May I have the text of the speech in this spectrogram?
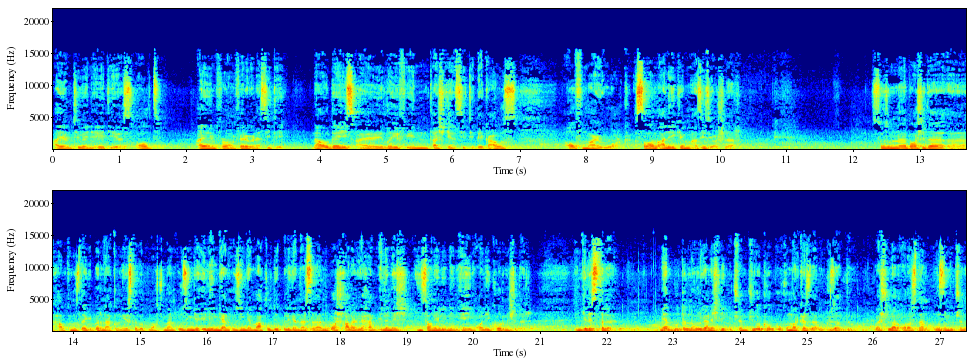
I am 28 years old. I am from Fergana city. Nowadays I live in Tashkent city because of my work. Assalomu alaykum aziz yoshlar. So'zimni boshida uh, xalqimizdagi bir naqlni eslab o'tmoqchiman. O'zingga ilingan, o'zingga ma'qul deb bilgan narsalarni boshqalarga ham ilinish insoniylikning eng oliy ko'rinishidir. Ingliz tili Men bu tilni o'rganishlik uchun juda ko'p o'quv markazlarini kuzatdim va shular orasidan o'zim uchun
